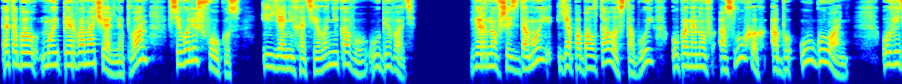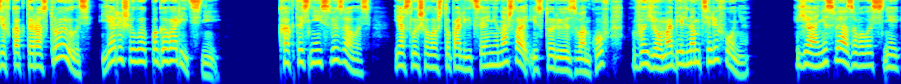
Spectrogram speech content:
Это был мой первоначальный план, всего лишь фокус, и я не хотела никого убивать. Вернувшись домой, я поболтала с тобой, упомянув о слухах об Угуань. Увидев, как ты расстроилась, я решила поговорить с ней. Как ты с ней связалась? Я слышала, что полиция не нашла историю звонков в ее мобильном телефоне. Я не связывалась с ней,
